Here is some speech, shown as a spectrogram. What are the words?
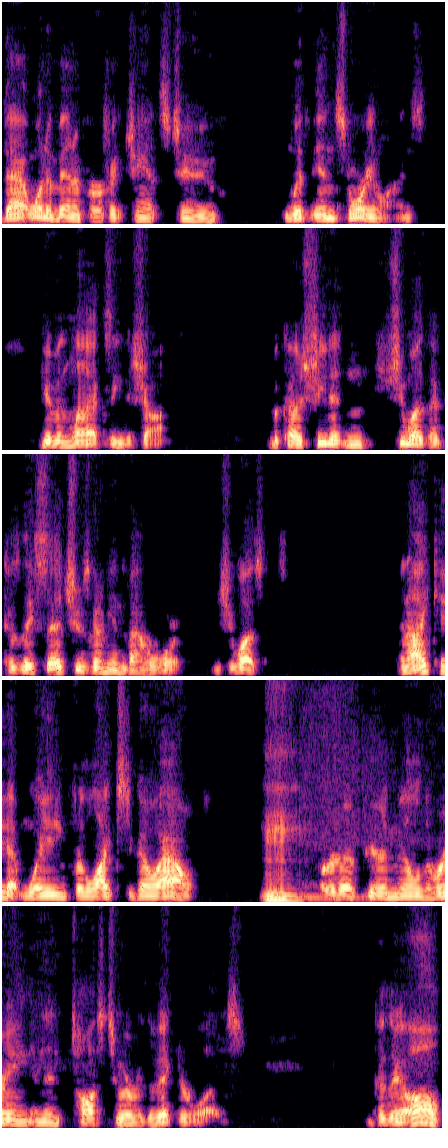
that would have been a perfect chance to, within storylines, giving Lexi the shot because she didn't. She was because they said she was going to be in the battle royal, and she wasn't. And I kept waiting for the lights to go out mm-hmm. her to appear in the middle of the ring and then toss to whoever the victor was. Because they, oh,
